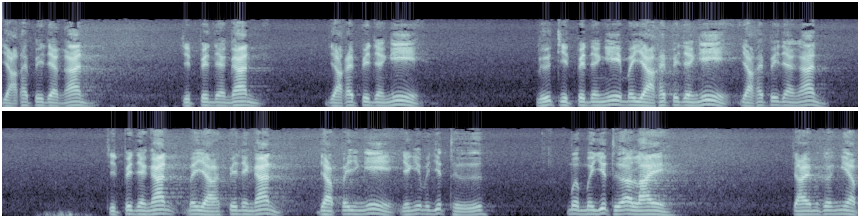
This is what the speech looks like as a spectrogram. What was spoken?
อยากให้เป็นอย่างนั้น จิตเป็นอย่างนั้น อยากให้เป็นอย่างนี้ หรือจิตเป็นอย่างนี้ ไม่อยากให้เป็นอย่างนี้ อยากให้เป็นอย่างนั้น จิตเป็นอย่างนั้น ไม่อยากเป็นอย่างนั้น อยากไปอย่างนี้ อย่างนี้มันยึดถือ เมื่อไม่ยึดถืออะไร ใจมันก็เงียบ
